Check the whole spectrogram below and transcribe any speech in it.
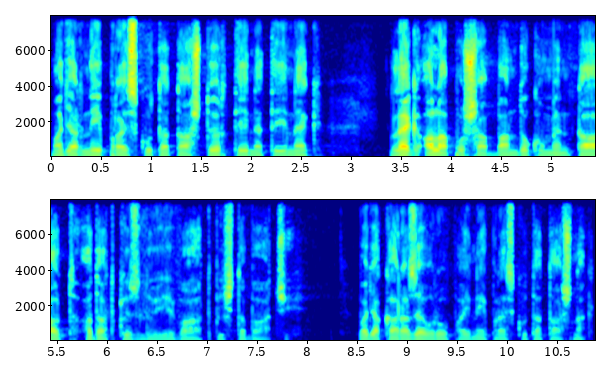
magyar néprajz kutatás történetének legalaposabban dokumentált adatközlőjé vált Pista bácsi, vagy akár az európai néprajz kutatásnak.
